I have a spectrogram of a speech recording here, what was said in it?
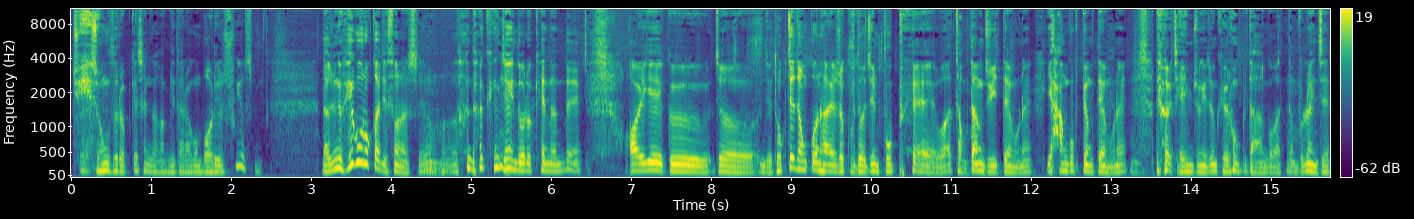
죄송스럽게 생각합니다라고 머리를 숙였습니다. 나중에 회고록까지 써놨어요. 어, 나 굉장히 노력했는데, 어, 이게 그, 저, 이제 독재 정권 하에서 굳어진 부패와 적당주의 때문에, 이 한국병 때문에 내가 재임 중에 좀 괴로움을 당한 것 같다. 물론 이제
